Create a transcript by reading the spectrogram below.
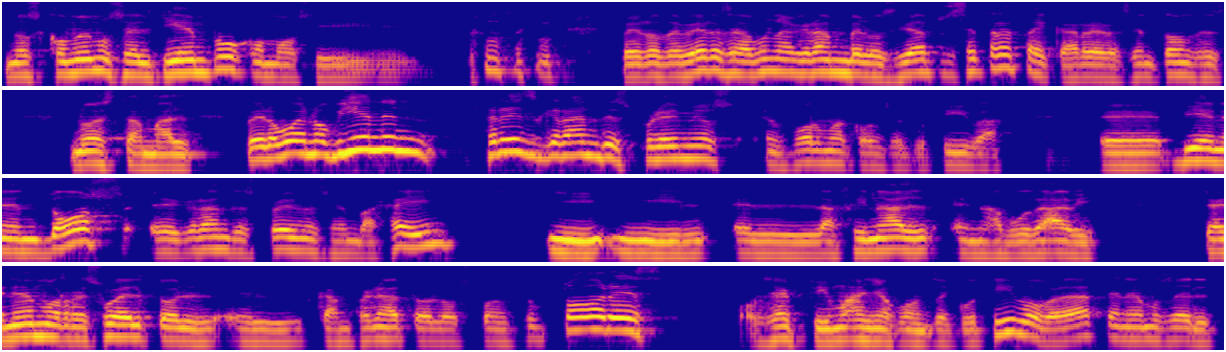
nos comemos el tiempo como si pero de veras a una gran velocidad, pues se trata de carreras, entonces no está mal. Pero bueno, vienen tres grandes premios en forma consecutiva. Eh, vienen dos eh, grandes premios en Bahrein y, la final en Abu Dhabi. Tenemos resuelto el, campeonato de los constructores por séptimo año consecutivo, ¿verdad? Tenemos el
